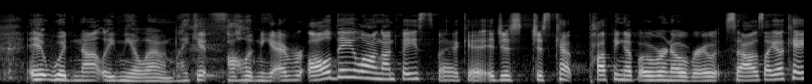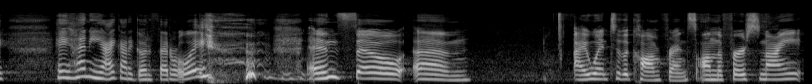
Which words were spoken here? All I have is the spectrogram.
it would not leave me alone. Like it followed me ever, all day long on Facebook. It, it just, just kept popping up over and over. So I was like, okay, hey, honey, I got to go to Federal Way. and so um, I went to the conference. On the first night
